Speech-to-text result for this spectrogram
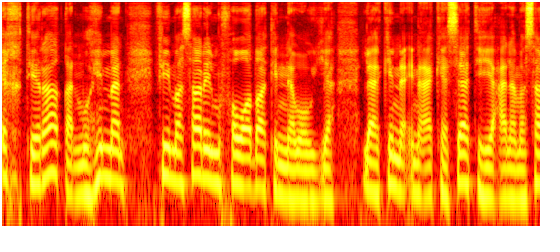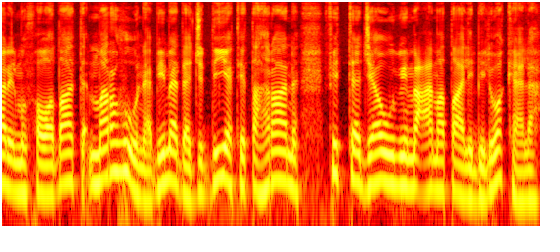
اختراقا مهما في مسار المفاوضات النووية، لكن انعكاساته على مسار المفاوضات مرهونة بمدى جدية طهران في التجاوب مع مطالب الوكالة.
